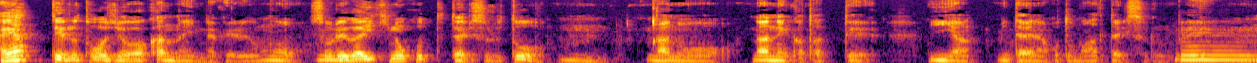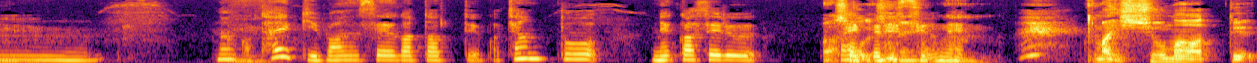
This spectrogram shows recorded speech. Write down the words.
流行ってる当時は分かんないんだけれども、それが生き残ってたりすると、うん、あの、何年か経っていいやん、みたいなこともあったりするうので、んなんか大器晩成型っていうかちゃんと寝かせるあタイプですよね。うん。まあ一周回って、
